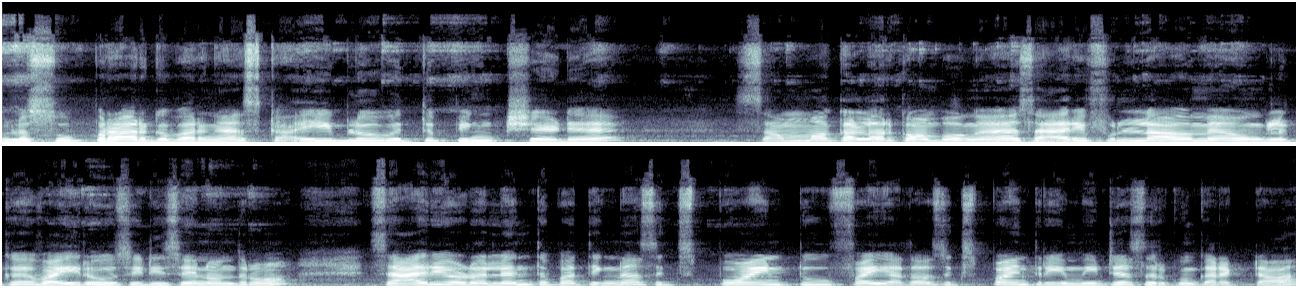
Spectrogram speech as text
இவ்வளோ சூப்பராக இருக்குது பாருங்கள் sky blue with pink shade. செம்ம கலர் காம்போங்க. சாரீ ஃபுல்லாகவுமே உங்களுக்கு வைர ஊசி டிசைன் வந்துடும் சாரியோட லென்த்து பார்த்தீங்கன்னா சிக்ஸ் பாயிண்ட் டூ ஃபைவ் அதாவது சிக்ஸ் பாயிண்ட் த்ரீ மீட்டர்ஸ் இருக்கும் கரெக்டாக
